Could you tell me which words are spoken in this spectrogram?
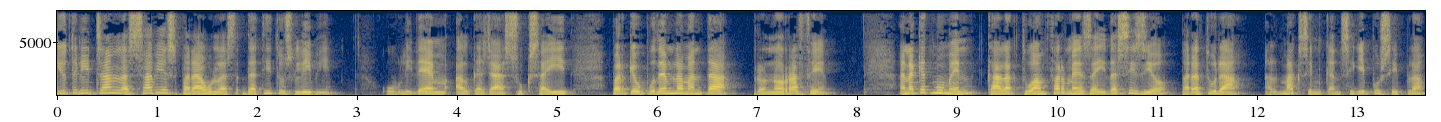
i utilitzant les sàvies paraules de Titus Livi, oblidem el que ja ha succeït perquè ho podem lamentar però no refer, en aquest moment cal actuar amb fermesa i decisió per aturar, al màxim que en sigui possible,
